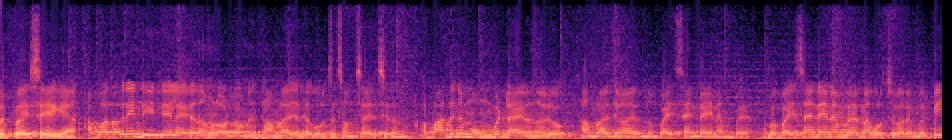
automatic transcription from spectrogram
റിപ്ലേസ് ചെയ്യുകയാണ്. അപ്പോൾ അത്രയും ഡീറ്റെയിൽ ആയിട്ട് നമ്മൾ ഓട്ടോമൻ സാമ്രാജ്യത്തെ കുറിച്ച് സംസാരിച്ചിരുന്നു. അപ്പോൾ അതിന് മുമ്പ് ഉണ്ടായിരുന്ന ഒരു സാമ്രാജ്യമായിരുന്നു ബൈസൻഡൈൻ എംപയർ അപ്പോൾ ബൈസൻഡൈൻ എംപയറിനെ കുറിച്ച് പറയുമ്പോൾ ഇപ്പോൾ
